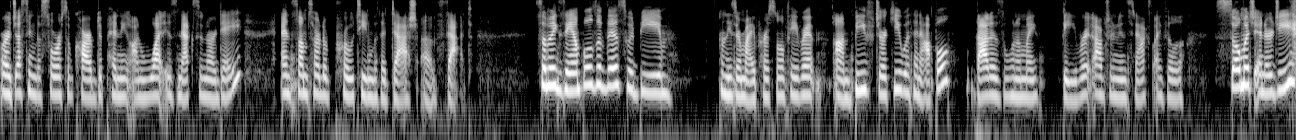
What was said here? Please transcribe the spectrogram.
or adjusting the source of carb depending on what is next in our day, and some sort of protein with a dash of fat. Some examples of this would be, and these are my personal favorite, um, beef jerky with an apple. That is one of my favorite afternoon snacks. I feel so much energy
